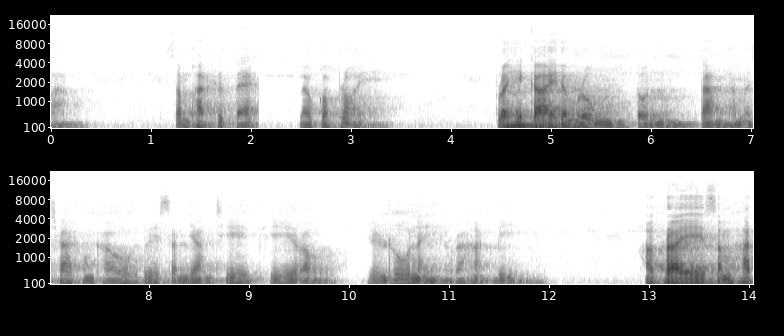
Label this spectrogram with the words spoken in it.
วาง สัมผัสคือแตะแล้วก็ปล่อย ปล่อยให้กายดำรงตนตามธรรมชาติของเขาด้วยสัญญาณชีพที่เราเรียนรู้ในรหัสบีหากใครสัมผัส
